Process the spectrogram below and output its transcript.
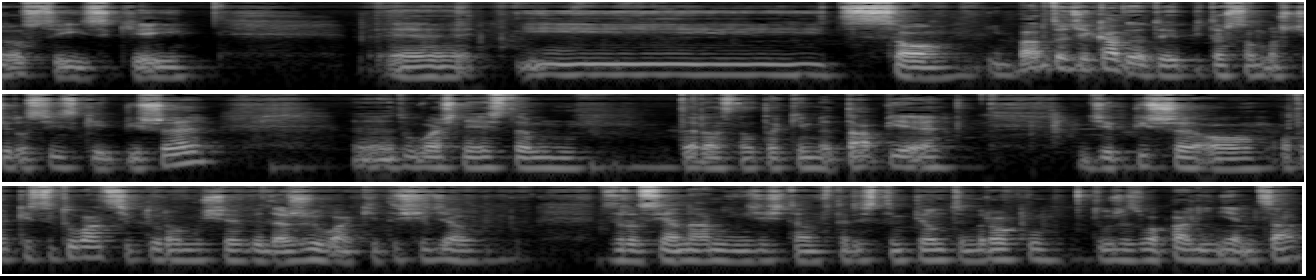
rosyjskiej. I co? I bardzo ciekawe o tej tożsamości rosyjskiej pisze. E, tu właśnie jestem teraz na takim etapie, gdzie piszę o, o takiej sytuacji, która mu się wydarzyła, kiedy siedział z Rosjanami gdzieś tam w 1945 roku, którzy złapali Niemca.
